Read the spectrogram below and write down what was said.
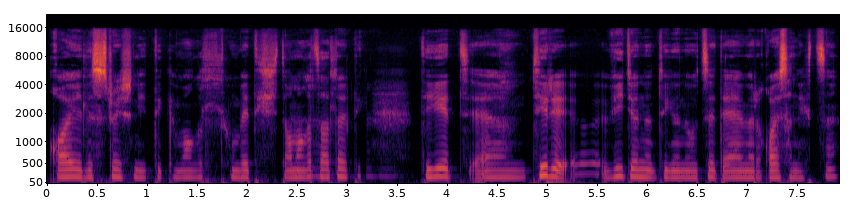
гоё illustration хийдэг Монгол хүн байдаг шүү дээ. Монгол залуу байдаг. Тэгээд тэр видеонуудыг үзээд амар гоё санагдсан.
